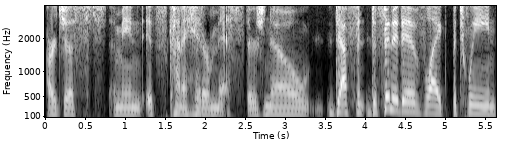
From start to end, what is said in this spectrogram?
are just, I mean, it's kind of hit or miss. There's no defi- definitive like between,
